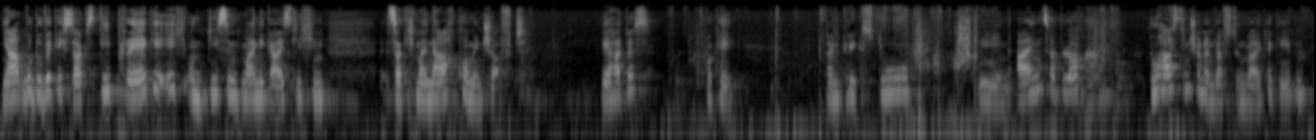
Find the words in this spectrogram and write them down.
Ja, wo du wirklich sagst, die präge ich und die sind meine geistlichen, sag ich mal, Nachkommenschaft. Wer hat es? Okay. Dann kriegst du den Einzerblock. Du hast ihn schon, dann darfst du ihn weitergeben.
